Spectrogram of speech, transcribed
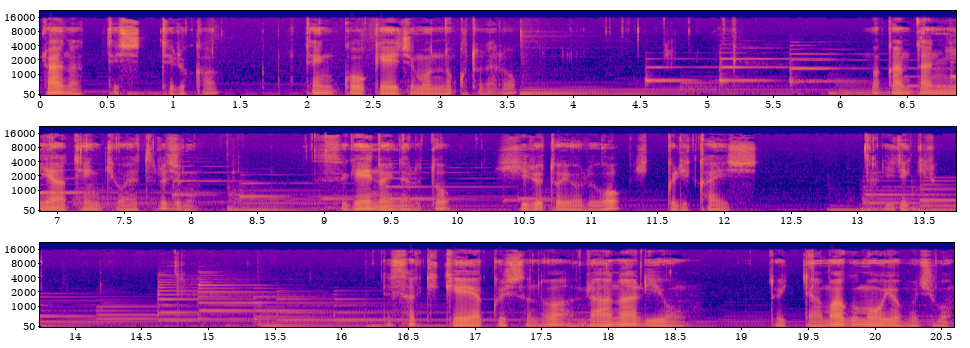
ラナって知ってるか？天候系呪文のことだろ？まあ、簡単にや天気を操る呪文。すげえのになると昼と夜をひっくり返したりできる。でさっき契約したのはラナリオンといって雨雲を呼ぶ呪文。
